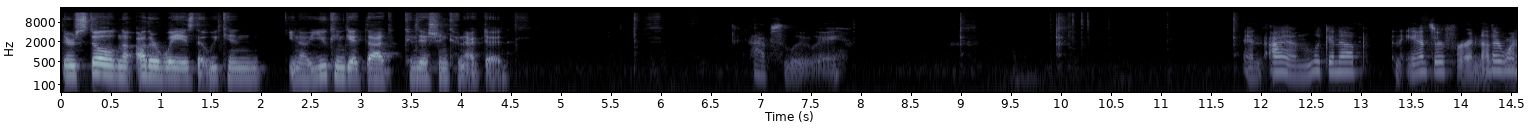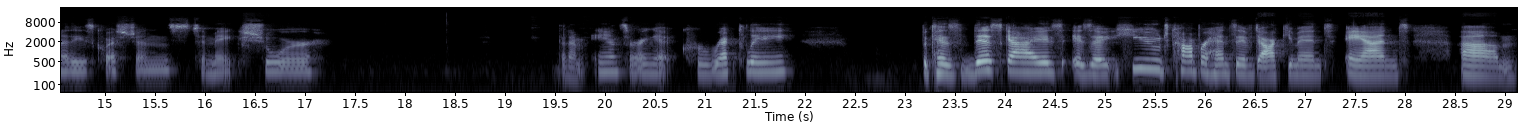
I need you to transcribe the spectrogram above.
There's still other ways that we can, you know, you can get that condition connected. Absolutely. And I am looking up an answer for another one of these questions to make sure that I'm answering it correctly because this, guys, is a huge comprehensive document and um,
